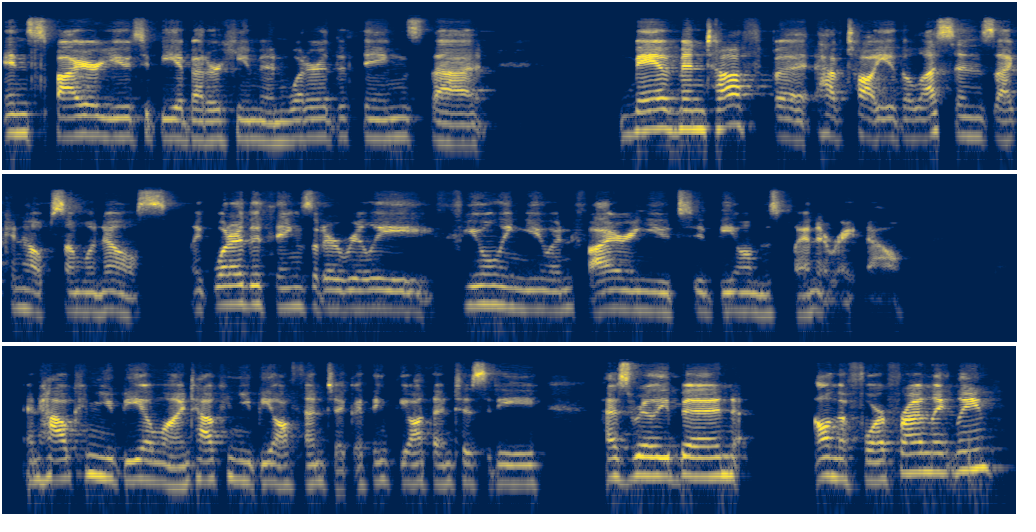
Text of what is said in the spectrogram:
inspire you to be a better human? What are the things that may have been tough but have taught you the lessons that can help someone else? Like what are the things that are really fueling you and firing you to be on this planet right now? and how can you be aligned how can you be authentic i think the authenticity has really been on the forefront lately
